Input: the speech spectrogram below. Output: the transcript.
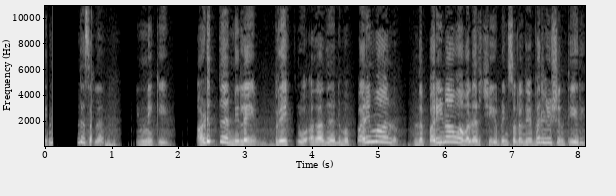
இந்த இன்னைக்கு அடுத்த நிலை பிரேக் த்ரூ அதாவது நம்ம பரிமாண இந்த பரிணாம வளர்ச்சி அப்படின்னு சொல்றது எவல்யூஷன் தியரி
